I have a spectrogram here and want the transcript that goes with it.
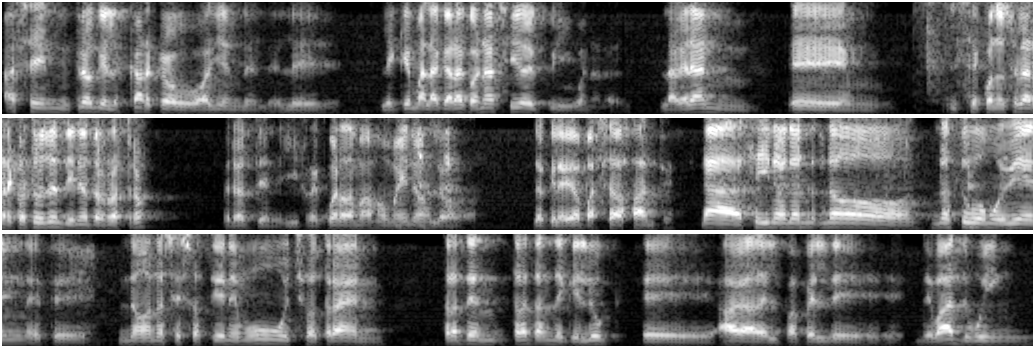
hacen, creo que el Scarecrow o alguien le, le- le quema la cara con ácido y, y bueno, la, la gran... eh, cuando se la reconstruyen tiene otro rostro, pero te- y recuerda más o menos lo, lo que le había pasado antes. Nada, sí, no, no, no, no estuvo muy bien, este, no, no se sostiene mucho, traen, traten, tratan de que Luke eh, haga del papel de, de Batwing,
